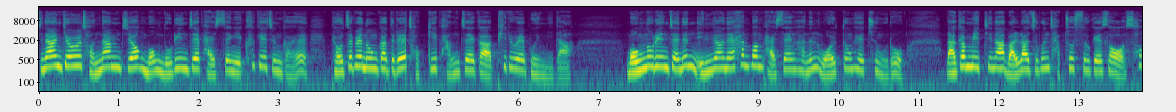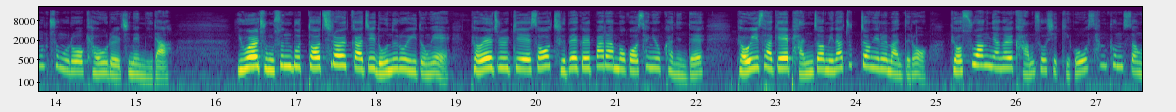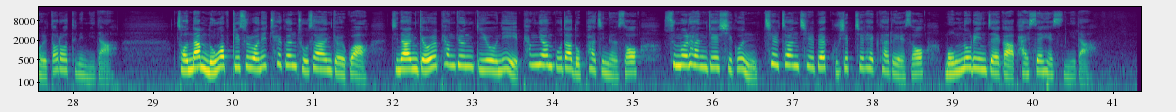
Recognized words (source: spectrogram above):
지난 겨울 전남 지역 먹노린재 발생이 크게 증가해 벼재배 농가들의 적기 방제가 필요해 보입니다. 먹노린재는 1년에 한 번 발생하는 월동해충으로 낙엽 밑이나 말라 죽은 잡초 속에서 성충으로 겨울을 지냅니다. 6월 중순부터 7월까지 논으로 이동해 벼의 줄기에서 즈백을 빨아먹어 생육하는데 벼이삭의 반점이나 쭉정이를 만들어 벼 수확량을 감소시키고 상품성을 떨어뜨립니다. 전남 농업기술원이 최근 조사한 결과 지난 겨울 평균 기온이 평년보다 높아지면서 21개 시군 7,797헥타르에서 먹노린재가 발생했습니다.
